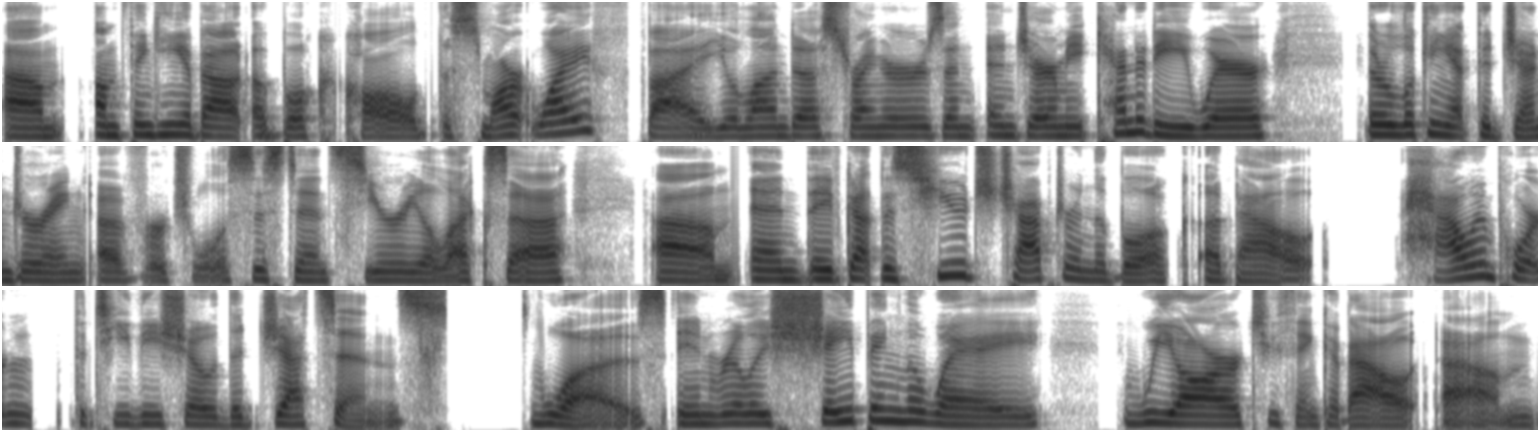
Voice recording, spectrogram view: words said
Um, i'm thinking about a book called the smart wife by Yolande Strengers and, and jeremy kennedy where they're looking at the gendering of virtual assistants siri alexa um, and they've got this huge chapter in the book about how important the TV show The Jetsons was in really shaping the way we are to think about, um,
